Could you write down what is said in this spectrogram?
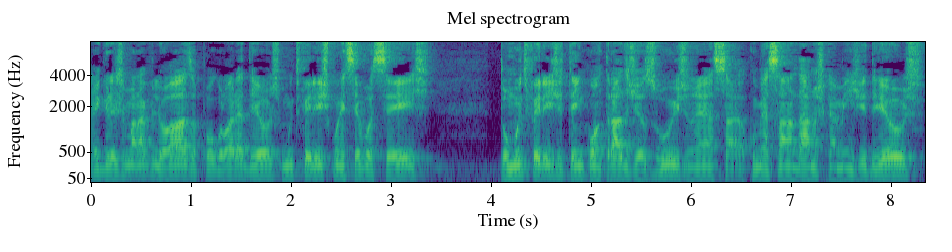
A igreja é maravilhosa, pô, glória a Deus. Muito feliz de conhecer vocês. Tô muito feliz de ter encontrado Jesus, né? Começar a andar nos caminhos de Deus,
